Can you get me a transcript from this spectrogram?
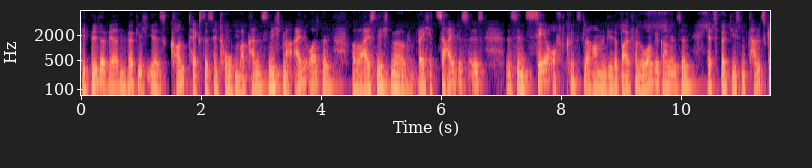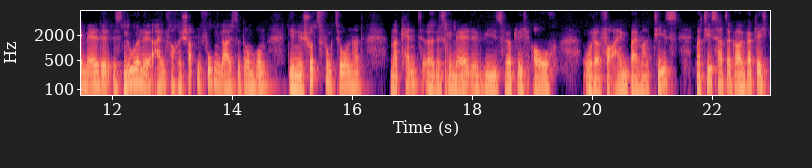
Die Bilder werden wirklich ihres Kontextes enthoben. Man kann es nicht mehr einordnen, man weiß nicht mehr, welche Zeit es ist. Es sind sehr oft Künstlerrahmen, die dabei verloren gegangen sind. Jetzt bei diesem Tanzgemälde ist nur eine einfache Schattenfugenleiste drumherum, die eine Schutzfunktion hat. Man kennt äh, das Gemälde, wie es wirklich auch, oder vor allem bei Matisse. Matisse hat sogar wirklich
